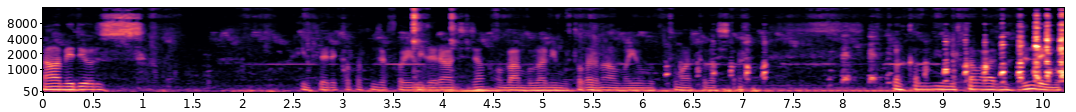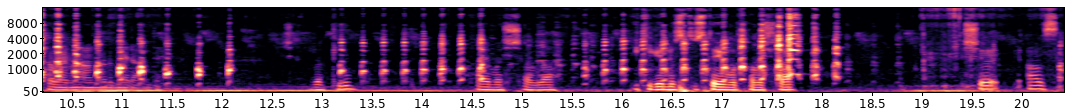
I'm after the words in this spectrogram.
Devam ediyoruz. Hintleri kapatınca foyamileri açacağım. Ama ben bunların yumurtalarını almayı unuttum arkadaşlar. Bakalım yumurta var mı? Dün de yumurtalarını almadım herhalde. Şöyle bakayım. Hay maşallah. İki gün üst üste yumurtlamışlar. Şöyle alsın.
